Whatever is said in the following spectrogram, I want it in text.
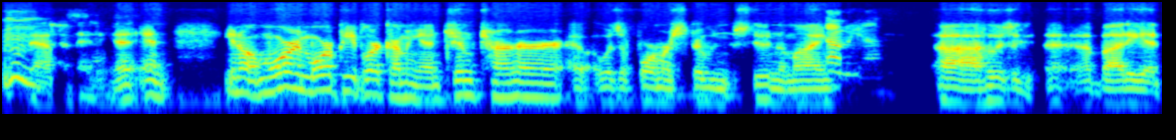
yeah fascinating. And, and you know, more and more people are coming in. Jim Turner uh, was a former student student of mine oh yeah uh, who's a, a buddy, and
